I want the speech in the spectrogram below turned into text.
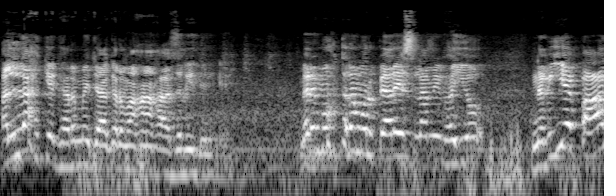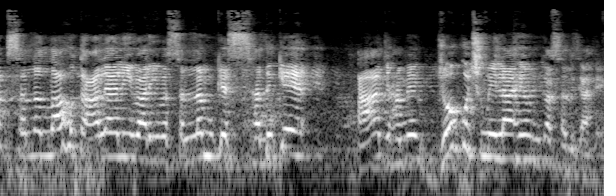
اللہ کے گھر میں جا کر وہاں حاضری دیں گے۔ میرے محترم اور پیارے اسلامی بھائیوں، نبی پاک صلی اللہ تعالی علیہ وآلہ وسلم کے صدقے آج ہمیں جو کچھ ملا ہے ان کا صدقہ ہے۔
